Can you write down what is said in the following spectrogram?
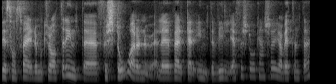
det som Sverigedemokrater inte förstår nu, eller verkar inte vilja förstå kanske, jag vet inte.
